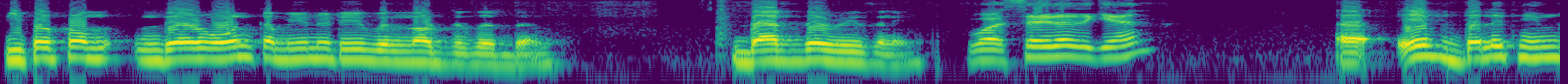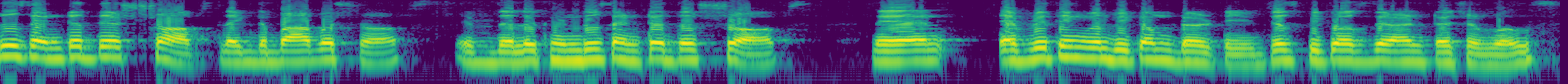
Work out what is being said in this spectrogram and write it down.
people from their own community will not visit them. That's their reasoning. What? Say that again. Uh, if Dalit Hindus enter their shops, like the barber shops, if hmm. Dalit Hindus enter those shops, then everything will become dirty just because they're untouchables.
